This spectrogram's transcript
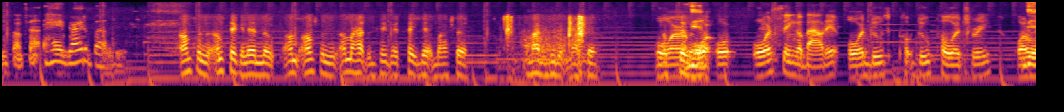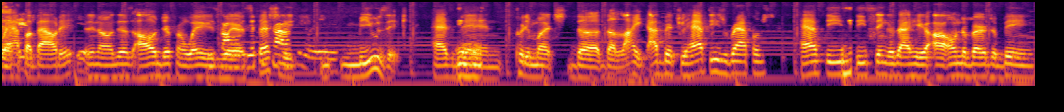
to sometimes. Hey, write about it. I'm finna, I'm taking that note. I'm I'm finna, I'm gonna have to take that take that myself. I'm gonna have to do that myself. Or or, or or sing about it or do do poetry or yeah. rap about it. You know, there's all different ways where especially music has mm-hmm. been pretty much the the light. I bet you half these rappers, half these mm-hmm. these singers out here are on the verge of being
